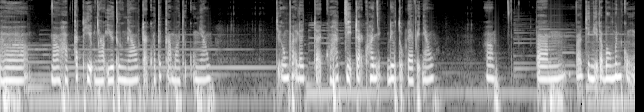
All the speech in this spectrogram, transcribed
Uh, mà học cách hiểu nhau yêu thương nhau trải qua tất cả mọi thứ cùng nhau. Chứ không phải là trải qua chỉ trải qua những điều tốt đẹp với nhau. Uh, và và chị nghĩ là bọn mình cũng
